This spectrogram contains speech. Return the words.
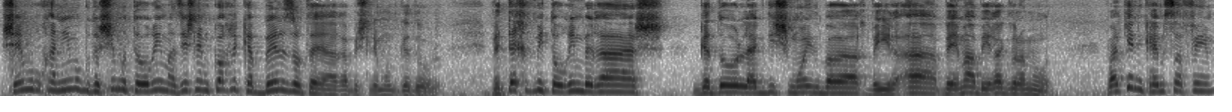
שהם רוחניים וקדושים וטהורים, אז יש להם כוח לקבל זאת ההערה בשלמות גדול. ותכף מתעוררים ברעש גדול להקדיש שמו יתברך, ביראה, בהמה, ביראה גדולה מאוד. ועל כן נקראים שרפים,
